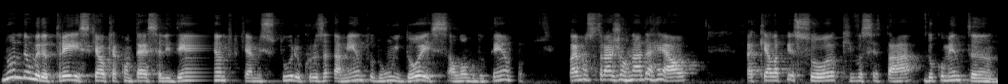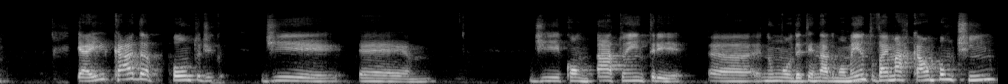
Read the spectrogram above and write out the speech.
No número 3, que é o que acontece ali dentro, que é a mistura, o cruzamento do 1 e 2 ao longo do tempo, vai mostrar a jornada real daquela pessoa que você está documentando. E aí, cada ponto de, de, é, de contato entre, uh, num determinado momento, vai marcar um pontinho,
